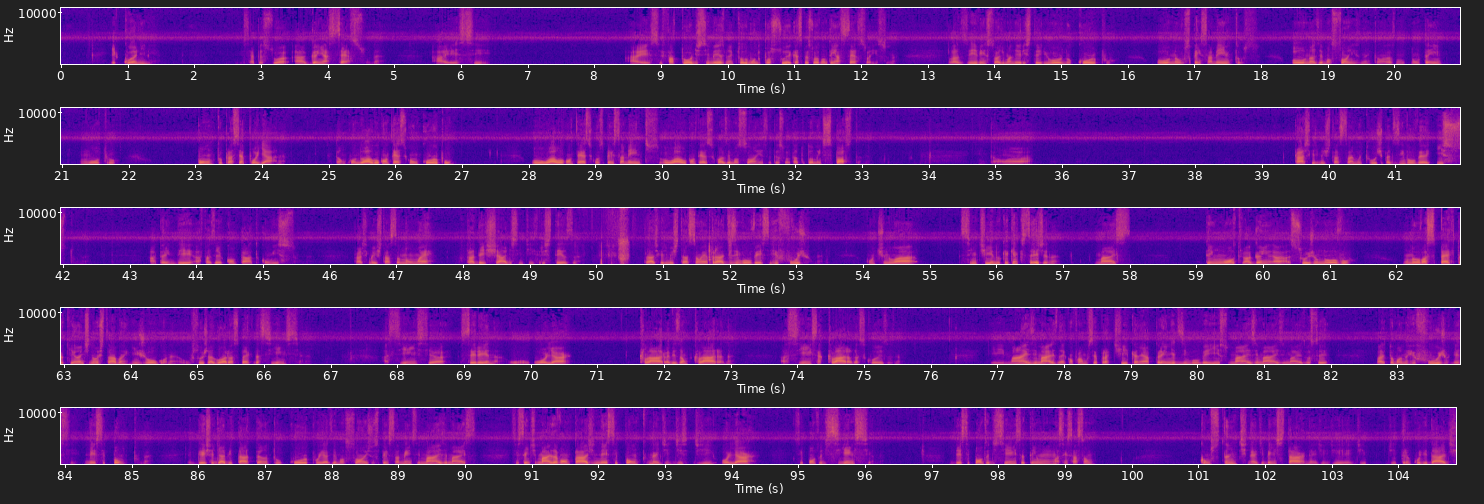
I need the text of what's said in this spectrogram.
equânime. Se a pessoa ah, ganha acesso né, a esse a esse fator de si mesmo, né, que todo mundo possui, que as pessoas não têm acesso a isso. Né? Elas vivem só de maneira exterior, no corpo, ou nos pensamentos, ou nas emoções, né? então elas não, não têm um outro ponto para se apoiar. Né? Então, quando algo acontece com o corpo, ou algo acontece com os pensamentos, ou algo acontece com as emoções, a pessoa está totalmente exposta. Né? Então, a prática de meditação é muito útil para desenvolver isto, né? aprender a fazer contato com isso. Né? A prática de meditação não é para deixar de sentir tristeza, prática de meditação é para desenvolver esse refúgio, né? continuar sentindo o que quer que seja, né? mas tem um outro, surge um novo, um novo aspecto que antes não estava em jogo. Né? Surge agora o aspecto da ciência. Né? A ciência serena, o, o olhar claro, a visão clara, né? a ciência clara das coisas. Né? E mais e mais, né, conforme você pratica, né, aprende a desenvolver isso, mais e mais e mais você vai tomando refúgio nesse, nesse ponto. Né? Deixa de habitar tanto o corpo e as emoções, os pensamentos, e mais e mais se sente mais à vontade nesse ponto né, de, de, de olhar, esse ponto de ciência. Né? Desse ponto de ciência tem uma sensação constante né, de bem-estar, né, de, de, de, de tranquilidade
